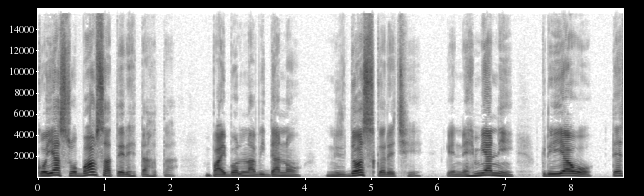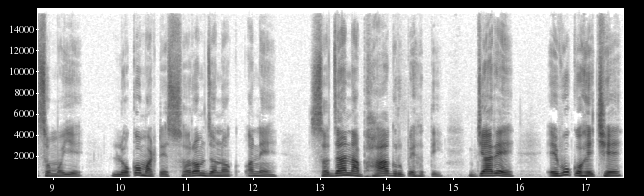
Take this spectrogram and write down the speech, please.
કયા સ્વભાવ સાથે રહેતા હતા? બાઇબલના વિધાનો નિર્દોષ કરે છે કે નેહમિયાની ક્રિયાઓ તે સમયે લોકો માટે શરમજનક અને સજાના ભાગ રૂપે હતી. જ્યારે એવું કહે છે,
